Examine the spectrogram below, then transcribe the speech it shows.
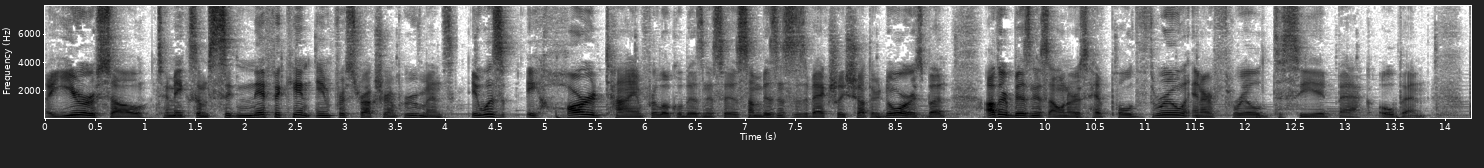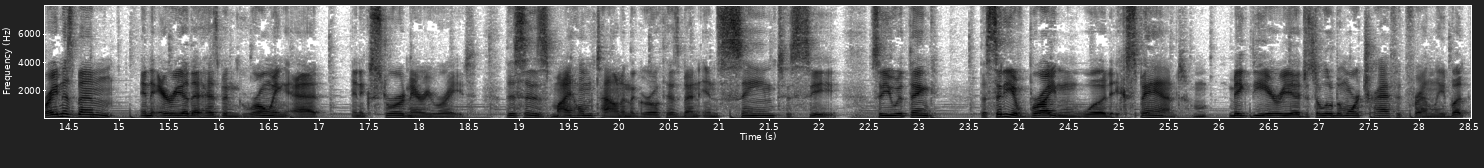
a year or so to make some significant infrastructure improvements. It was a hard time for local businesses. Some businesses have actually shut their doors, but other business owners have pulled through and are thrilled to see it back open. Brighton has been an area that has been growing at an extraordinary rate. This is my hometown, and the growth has been insane to see. So you would think the city of Brighton would expand, make the area just a little bit more traffic friendly, but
